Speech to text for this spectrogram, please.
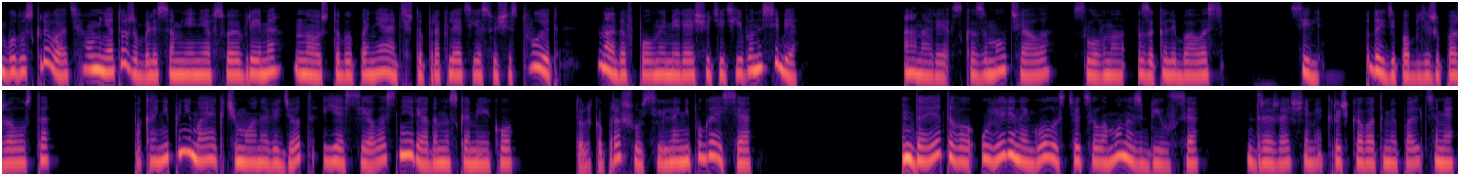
буду скрывать, у меня тоже были сомнения в свое время, но чтобы понять, что проклятие существует, надо в полной мере ощутить его на себе. Она резко замолчала, словно заколебалась. «Силь, подойди поближе, пожалуйста». Пока не понимая, к чему она ведет, я села с ней рядом на скамейку. «Только прошу, сильно не пугайся». До этого уверенный голос тети Ламоны сбился. Дрожащими, крючковатыми пальцами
